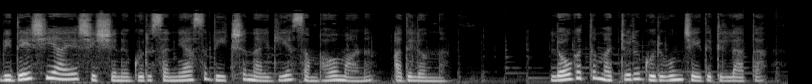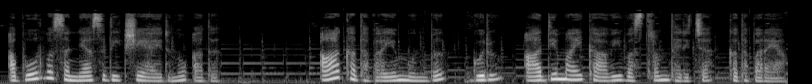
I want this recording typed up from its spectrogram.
വിദേശിയായ ശിഷ്യന് ഗുരു സന്യാസ ദീക്ഷ നൽകിയ സംഭവമാണ് അതിലൊന്ന്. ലോകത്ത് മറ്റൊരു ഗുരുവും ചെയ്തിട്ടില്ലാത്ത അപൂർവ സന്യാസ ദീക്ഷയായിരുന്നു അത്. ആ കഥ പറയും മുൻപ് ഗുരു ആദ്യമായി കാവി വസ്ത്രം ധരിച്ച കഥ പറയാം.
